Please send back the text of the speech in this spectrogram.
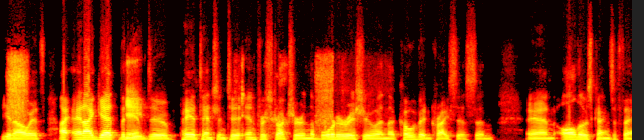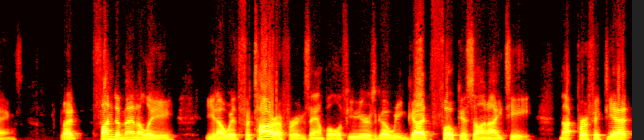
you know it's i and i get the yeah. need to pay attention to infrastructure and the border issue and the covid crisis and and all those kinds of things but fundamentally you know with FITARA for example a few years ago we got focus on it not perfect yet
